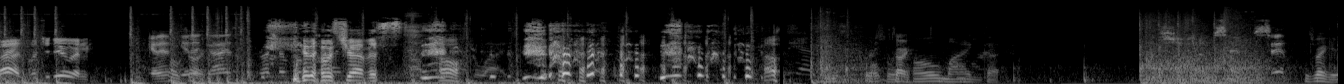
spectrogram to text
Laz, what you doing? Get it, Oh, get sorry. it, guys. Yeah, that was Travis. Oh, Neutralized. oh sorry. Oh my god. Shoot him, Sam, Sam. He's right here.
